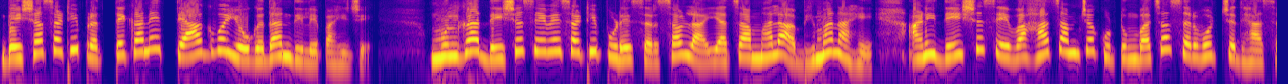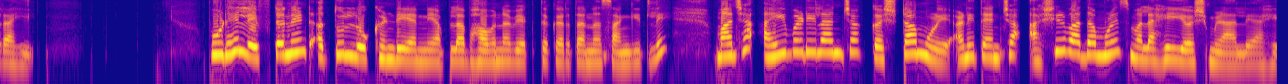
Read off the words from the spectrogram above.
देशासाठी प्रत्येकाने त्याग व योगदान दिले पाहिजे. मुलगा देशसेवेसाठी पुढे सरसावला याचा आम्हाला अभिमान आहे आणि देशसेवा हाच आमच्या कुटुंबाचा सर्वोच्च ध्यास राहील. पुढे लेफ्टनंट अतुल लोखंडे यांनी आपला भावना व्यक्त करताना सांगितले माझ्या आई वडिलांच्या कष्टामुळे आणि त्यांच्या आशीर्वादामुळेच मला हे यश मिळाले आहे.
